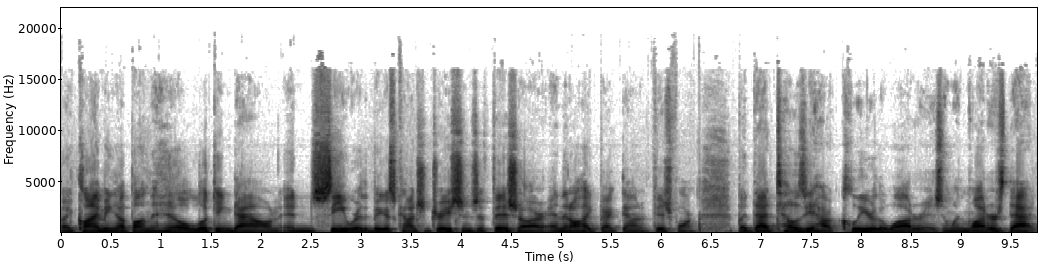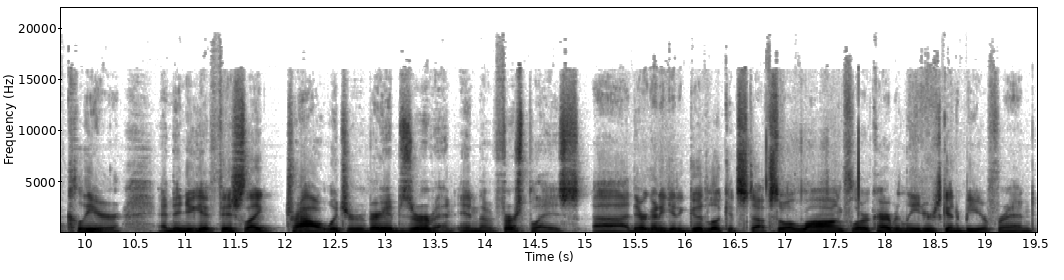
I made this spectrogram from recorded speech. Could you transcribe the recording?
by climbing up on the hill, looking down and see where the biggest concentrations of fish are, and then I'll hike back down and fish for them. But that tells you how clear the water is. And when water's that clear, and then you get fish like trout, which are very observant in the first place, uh, they're going to get a good look at stuff. So a long fluorocarbon leader is going to be your friend.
